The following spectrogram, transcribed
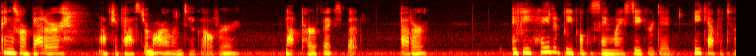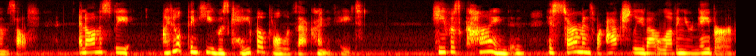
Things were better after Pastor Marlin took over. Not perfect, but better. If he hated people the same way Seeger did, he kept it to himself. And honestly, I don't think he was capable of that kind of hate. He was kind, and his sermons were actually about loving your neighbor,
